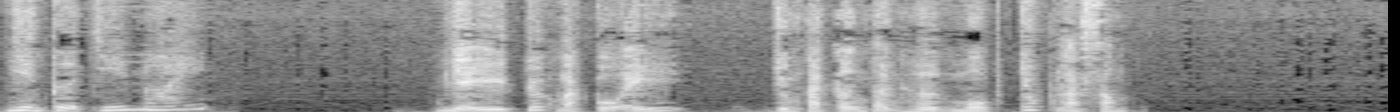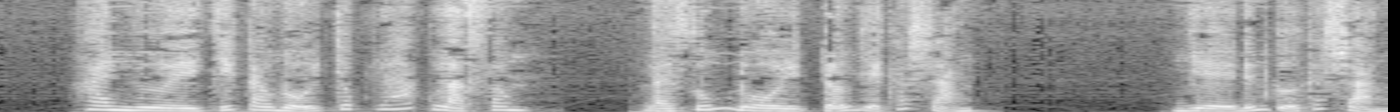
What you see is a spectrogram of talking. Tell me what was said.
Viên thừa chí nói. Vậy trước mặt cô ấy, chúng ta cẩn thận hơn một chút là xong. Hai người chỉ trao đổi chốc lát là xong, lại xuống đồi trở về khách sạn. Về đến cửa khách sạn,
